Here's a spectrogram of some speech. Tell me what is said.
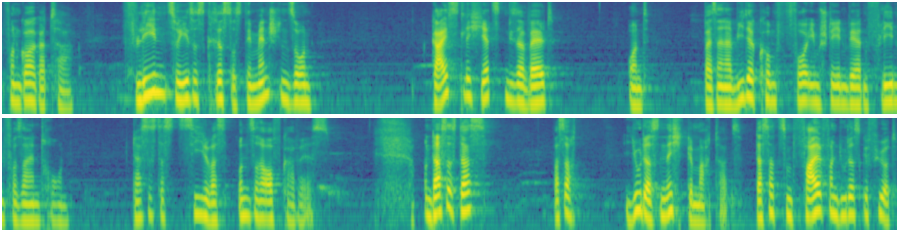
von Golgatha. Fliehen zu Jesus Christus, dem Menschensohn, geistlich jetzt in dieser Welt und bei seiner Wiederkunft vor ihm stehen werden, fliehen vor seinen Thron. Das ist das Ziel, was unsere Aufgabe ist. Und das ist das, was auch Judas nicht gemacht hat. Das hat zum Fall von Judas geführt.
